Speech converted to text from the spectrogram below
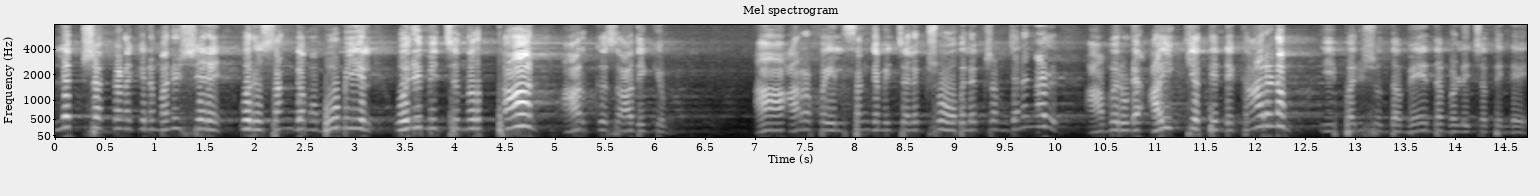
ലക്ഷക്കണക്കിന് മനുഷ്യരെ ഒരു സംഗമ ഭൂമിയിൽ ഒരുമിച്ച് നിർത്താൻ ആർക്ക് സാധിക്കും? ആ അറഫയിൽ സംഗമിച്ച ലക്ഷോപലക്ഷം ജനങ്ങൾ അവരുടെ ഐക്യത്തിന്റെ കാരണം ഈ പരിശുദ്ധ വേദ വെളിച്ചത്തിന്റെ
